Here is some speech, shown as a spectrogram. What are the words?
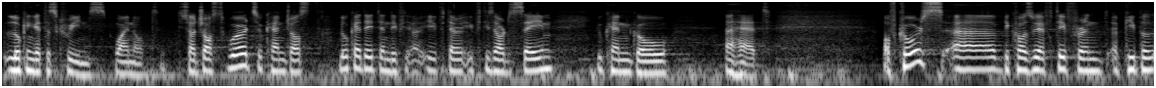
looking at the screens. Why not? These are just words. You can just look at it, and if, if, if these are the same, you can go ahead. Of course, uh, because we have different uh, people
